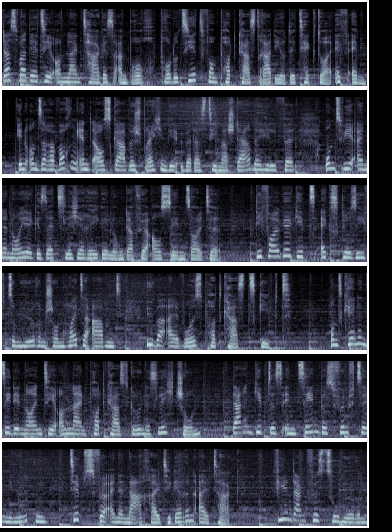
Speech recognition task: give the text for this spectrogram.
Das war der T-Online-Tagesanbruch, produziert vom Podcast Radiodetektor FM. In unserer Wochenendausgabe sprechen wir über das Thema Sterbehilfe und wie eine neue gesetzliche Regelung dafür aussehen sollte. Die Folge gibt's exklusiv zum Hören schon heute Abend, überall wo es Podcasts gibt. Und kennen Sie den neuen T-Online-Podcast Grünes Licht schon? Darin gibt es in 10 bis 15 Minuten Tipps für einen nachhaltigeren Alltag. Vielen Dank fürs Zuhören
